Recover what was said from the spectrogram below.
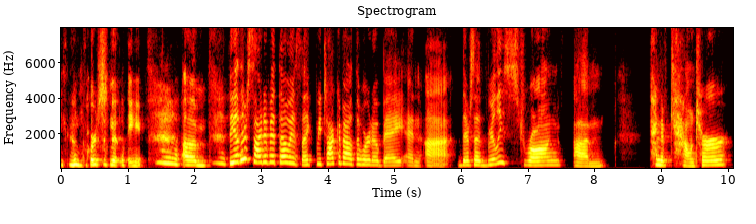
unfortunately. Um, the other side of it, though, is like we talk about the word obey, and uh, there's a really strong um, kind of counter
